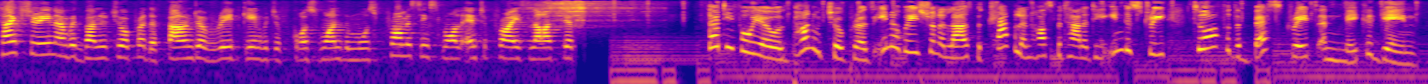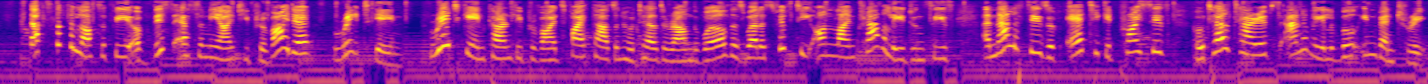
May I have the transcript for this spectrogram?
Thanks, Shireen. I'm with Bhanu Chopra, the founder of RateGain, which of course won the most promising small enterprise last year. 34-year-old Bhanu Chopra's innovation allows the travel and hospitality industry to offer the best rates and make a gain. That's the philosophy of this SME IT provider, RateGain. RateGain currently provides 5,000 hotels around the world as well as 50 online travel agencies, analysis of air ticket prices, hotel tariffs and available inventory.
